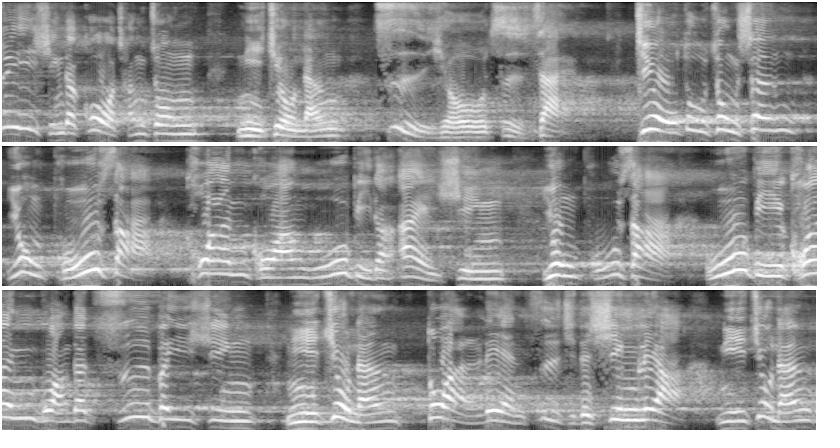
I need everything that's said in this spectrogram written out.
追寻的过程中，你就能自由自在。救度众生，用菩萨宽广无比的爱心，用菩萨无比宽广的慈悲心，你就能。锻炼自己的心量，你就能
